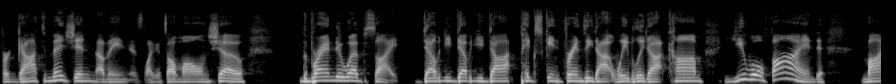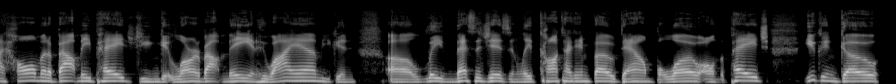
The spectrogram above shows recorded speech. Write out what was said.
forgot to mention, I mean, it's like it's on my own show, the brand new website, www.pigskinfrenzy.weebly.com. You will find my home and about me page. You can get learn about me and who I am. You can uh, leave messages and leave contact info down below on the page. You can go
